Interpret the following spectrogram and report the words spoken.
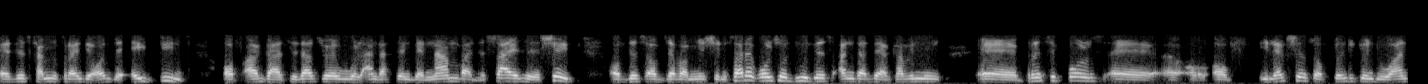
uh, this coming Friday on the 18th of August. That's where we will understand the number, the size, and shape of this Observer Mission. SADC also do this under their governing uh, principles uh, of elections of 2021.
